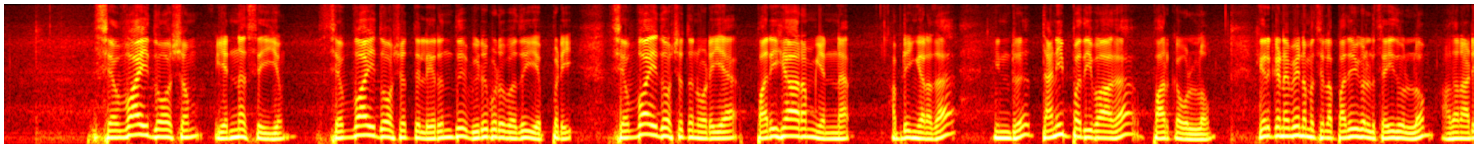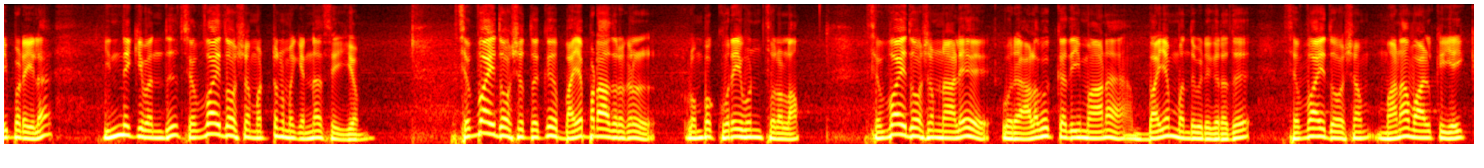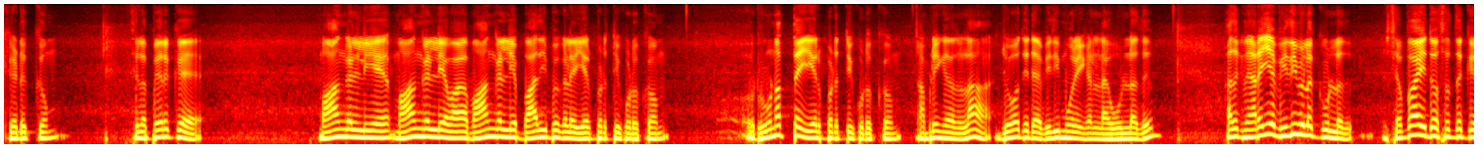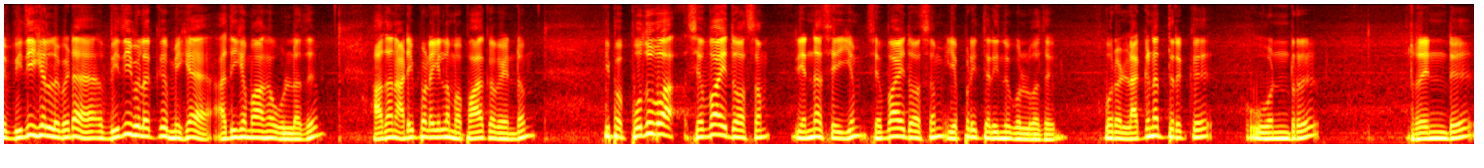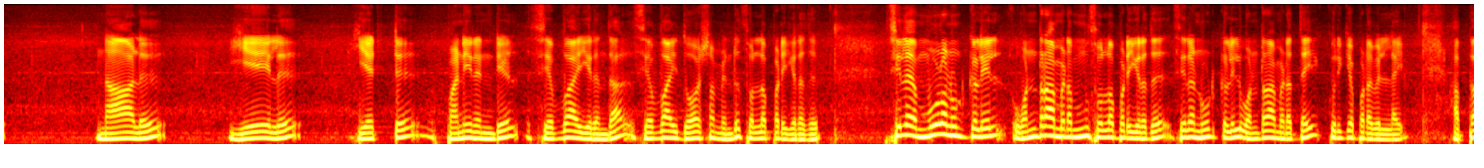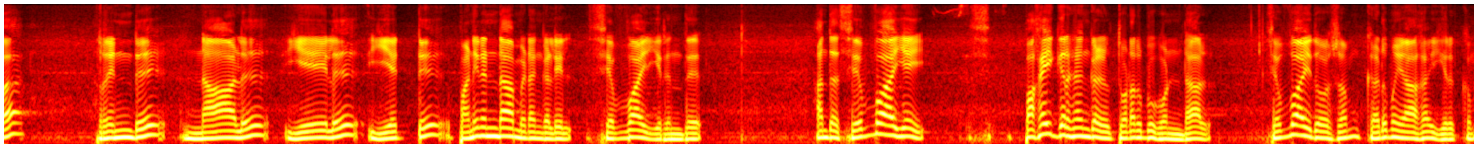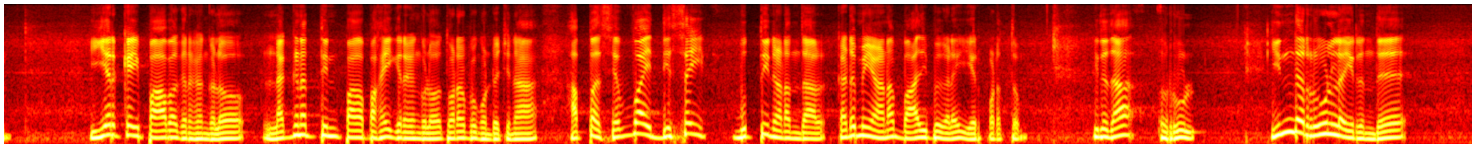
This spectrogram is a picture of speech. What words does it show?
செவ்வாய் தோஷம் என்ன செய்யும்? செவ்வாய் தோஷத்திலிருந்து விடுபடுவது எப்படி? செவ்வாய் தோஷத்தினுடைய பரிகாரம் என்ன? அப்படிங்கிறத இன்று தனிப்பதிவாக பார்க்க உள்ளோம். ஏற்கனவே நம்ம சில பதிவுகள் செய்துள்ளோம். அதன் அடிப்படையில் இன்றைக்கி வந்து செவ்வாய் தோஷம் மட்டும் நமக்கு என்ன செய்யும்? செவ்வாய் தோஷத்துக்கு பயப்படாதவர்கள் ரொம்ப குறைவுன்னு சொல்லலாம். செவ்வாய் தோஷம்னாலே ஒரு அளவுக்கு அதிகமான பயம் வந்து விடுகிறது. செவ்வாய் தோஷம் மன வாழ்க்கையை கெடுக்கும். சில பேருக்கு மாங்கல்ய மாங்கல்ய வா- மாங்கல்ய பாதிப்புகளை ஏற்படுத்தி கொடுக்கும். ருணத்தை ஏற்படுத்தி கொடுக்கும். அப்படிங்கிறதெல்லாம் ஜோதிட விதிமுறைகளில் உள்ளது. அதுக்கு நிறைய விதிவிலக்கு உள்ளது. செவ்வாய் தோஷத்துக்கு விதிகளை விட விதிவிலக்கு மிக அதிகமாக உள்ளது. அதன் அடிப்படையில் நம்ம பார்க்க வேண்டும். இப்போ பொதுவாக செவ்வாய் தோஷம் என்ன செய்யும்? செவ்வாய் தோஷம் எப்படி தெரிந்து கொள்வது? ஒரு லக்னத்திற்கு ஒன்று ரெண்டு நாலு ஏழு எட்டு பனிரெண்டில் செவ்வாய் இருந்தால் செவ்வாய் தோஷம் என்று சொல்லப்படுகிறது. சில மூல நூட்களில் ஒன்றாம் இடமும் சொல்லப்படுகிறது. சில நூட்களில் ஒன்றாம் இடத்தை குறிக்கப்படவில்லை. அப்போ ரெண்டு நாலு ஏழு எட்டு பன்னிரெண்டாம் இடங்களில் செவ்வாய் இருந்து. அந்த செவ்வாயை பகை கிரகங்கள் தொடர்பு கொண்டால் செவ்வாய் தோஷம் கடுமையாக இருக்கும். இயற்கை பாவ கிரகங்களோ லக்னத்தின் ப பகை கிரகங்களோ தொடர்பு கொண்டுச்சுன்னா அப்போ செவ்வாய் திசை புத்தி நடந்தால் கடுமையான பாதிப்புகளை ஏற்படுத்தும். இதுதான் ரூல். இந்த ரூலில் இருந்து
